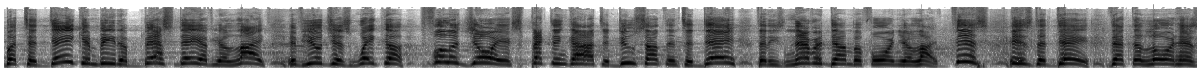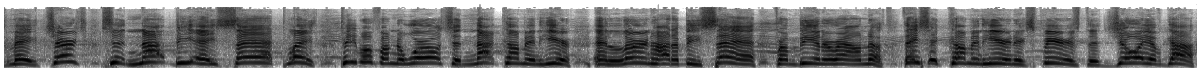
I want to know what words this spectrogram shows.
But today can be the best day of your life if you just wake up full of joy, expecting God to do something today that He's never done before in your life. This is the day that the Lord has made. Church should not be a sad place. People from the world should not come in here and learn how to be sad from being around us. They should come in here and experience the joy of God.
